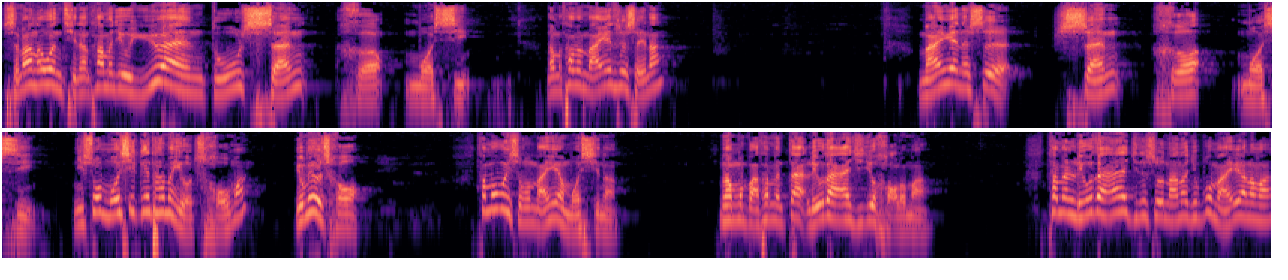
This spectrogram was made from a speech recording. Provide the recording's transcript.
什么样的问题呢？他们就怨毒神和摩西。那么他们埋怨的是谁呢？埋怨的是神和摩西。你说摩西跟他们有仇吗？有没有仇？他们为什么埋怨摩西呢？那么把他们带留在埃及就好了吗？他们留在埃及的时候，难道就不埋怨了吗？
